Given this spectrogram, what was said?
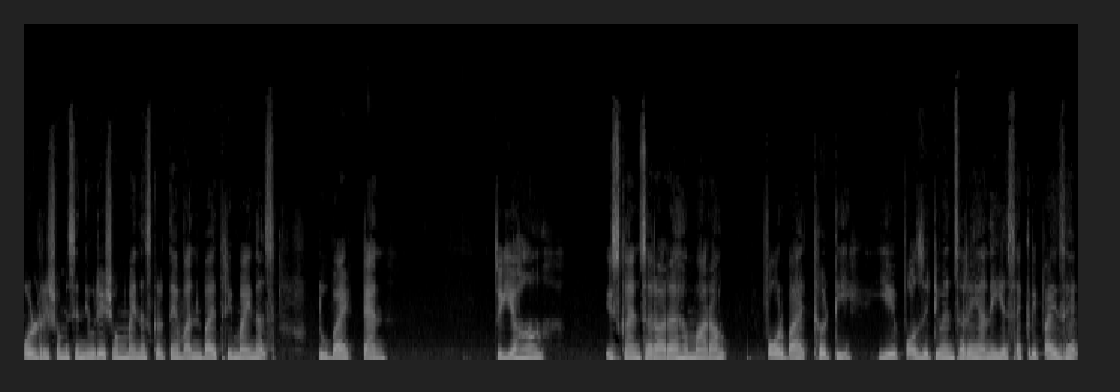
ओल्ड रेशो में से न्यू रेशो हम माइनस करते हैं one by three minus two by ten तो यहाँ इसका आंसर आ रहा है हमारा फोर बाय थर्टी ये पॉजिटिव आंसर है, यानी ये सेक्रीफाइस है।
